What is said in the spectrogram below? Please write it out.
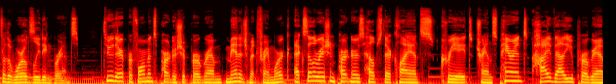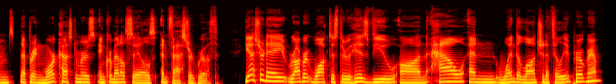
for the world's leading brands. Through their performance partnership program management framework, Acceleration Partners helps their clients create transparent, high value programs that bring more customers, incremental sales, and faster growth. Yesterday, Robert walked us through his view on how and when to launch an affiliate program.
